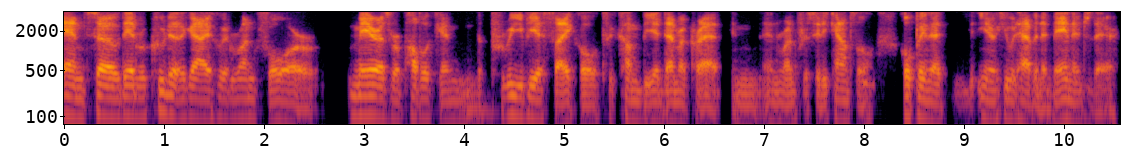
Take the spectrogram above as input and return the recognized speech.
and so they had recruited a guy who had run for mayor as Republican the previous cycle to come be a Democrat and, and run for city council, hoping that you know he would have an advantage there.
